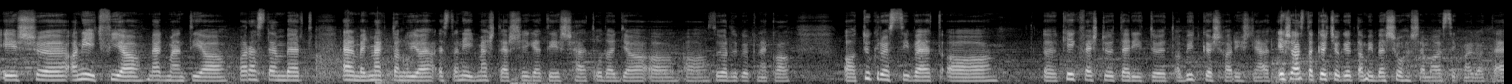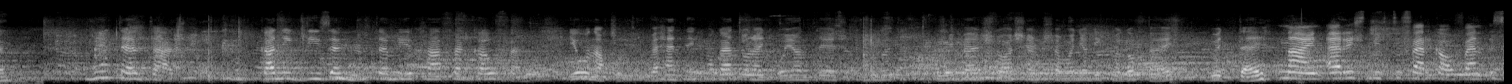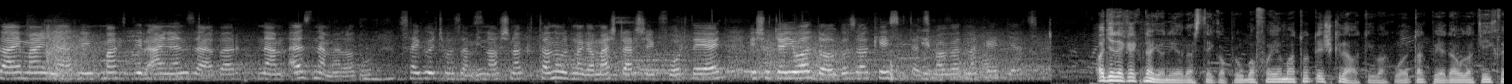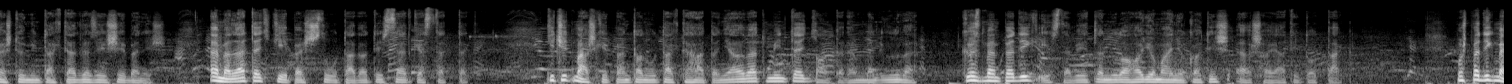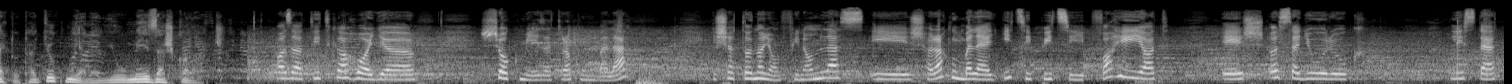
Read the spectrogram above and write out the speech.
és a négy fia megmenti a parasztembert, elmegy, megtanulja ezt a négy mesterséget, és hát odaadja a, az ördögöknek a, a tükrös szívet, a kékfestőterítőt, a bütkös harisnyát, és azt a köcsögöt, amiben sohasem alszik meg a tej. Guten! Kann ich diese Hütte Milchhafen kaufen? Jó napot! Vehetnék magától egy olyan teljesítményt, amiben sohasem sem anyadik meg a fej? Bitte. Nein, er ist nicht zu verkaufen. Sei mein Lehrling, mach dir einen selber. Nem, ez nem eladó. Szegődj hozzám inasnak, tanuld meg a mesterség fortéjait, és hogyha jól dolgozol, készíthetsz magadnak egyet. A gyerekek nagyon élvezték a próba folyamatot, és kreatívak voltak például a kékfestő minták tervezésében is. Emellett egy képes szótárat is szerkesztettek. Kicsit másképpen tanulták tehát a nyelvet, mint egy tanteremben ülve. Közben pedig észrevétlenül a hagyományokat is elsajátították. Most pedig megtudhatjuk, milyen egy jó mézes kalács. Az a titka, hogy sok mézet rakunk bele, és attól nagyon finom lesz, és ha rakunk bele egy icipici fahéjat, és összegyúrjuk lisztet,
